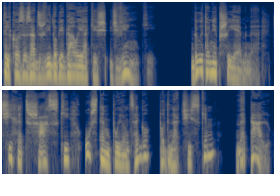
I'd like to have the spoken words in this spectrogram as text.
Tylko z za drzwi dobiegały jakieś dźwięki. Były to nieprzyjemne, ciche trzaski ustępującego pod naciskiem metalu.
